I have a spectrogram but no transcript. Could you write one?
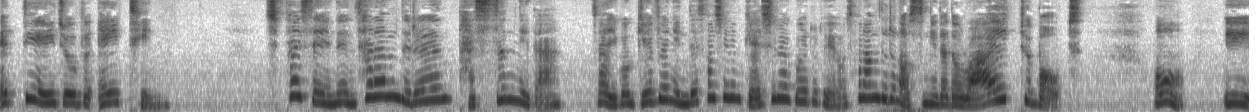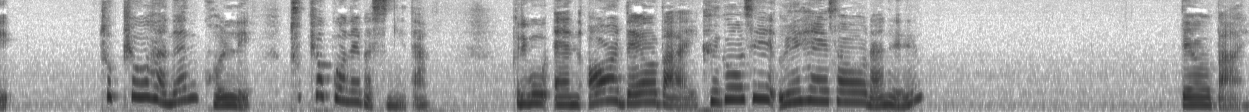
at the age of 18. 18세에는 사람들은 받습니다. 자, 이건 given인데 사실은 get이라고 해도 돼요. 사람들은 얻습니다. The right to vote. 어, 이 투표하는 권리, 투표권을 받습니다. 그리고 and are thereby 그것에 의해서라는 thereby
